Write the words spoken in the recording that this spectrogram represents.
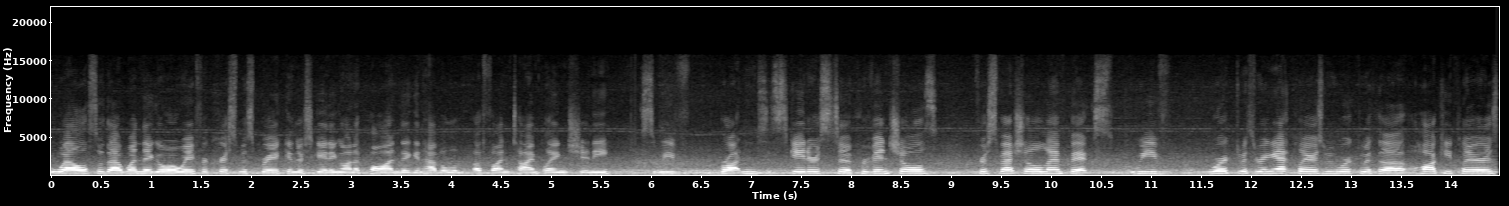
well so that when they go away for Christmas break and they're skating on a pond, they can have a, a fun time playing shinny. So we've brought in skaters to provincials for Special Olympics. We've worked with ringette players, we worked with uh, hockey players,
